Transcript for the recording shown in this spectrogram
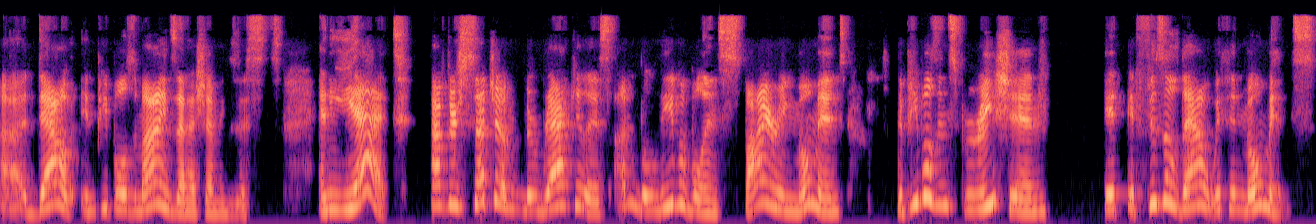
uh, doubt in people's minds that Hashem exists. And yet, after such a miraculous, unbelievable, inspiring moment, the people's inspiration it it fizzled out within moments.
